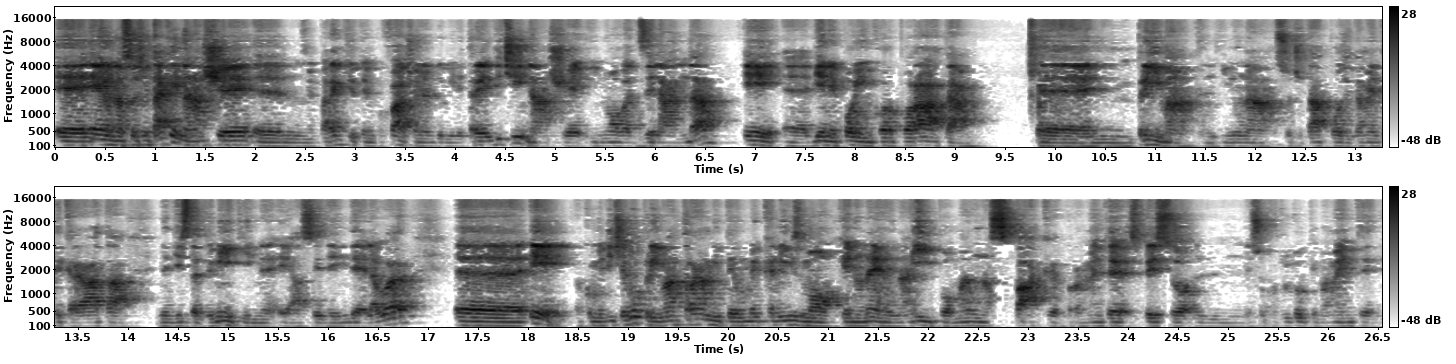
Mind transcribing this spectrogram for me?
eh, è una società che nasce eh, parecchio tempo fa, cioè nel 2013, nasce in Nuova Zelanda e eh, viene poi incorporata ehm, prima in una società appositamente creata negli Stati Uniti e ha sede in Delaware eh, e, come dicevo prima, tramite un meccanismo che non è una IPO ma una SPAC, probabilmente spesso e soprattutto ultimamente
